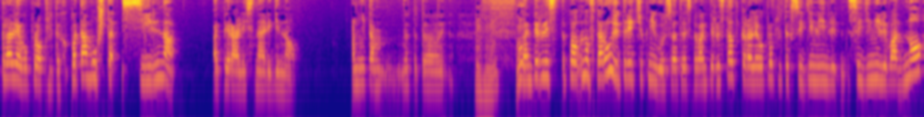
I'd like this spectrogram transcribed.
Королеву проклятых, потому что сильно опирались на оригинал. Они там этот, э, Угу. Ну, Вампир лист, ну, вторую и третью книгу, соответственно, Вампир Листат, Королева проклятых соединили, соединили в одно,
